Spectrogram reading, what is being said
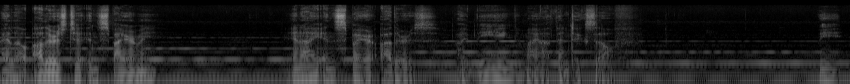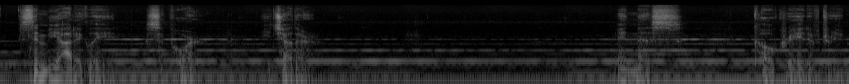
I allow others to inspire me, and I inspire others by being my authentic self. We symbiotically support each other in this co creative dream.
